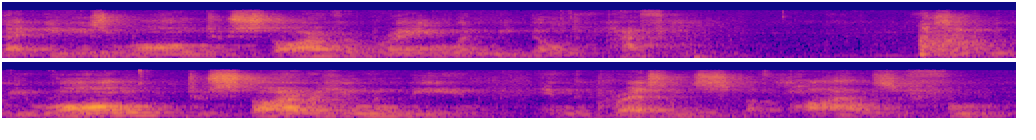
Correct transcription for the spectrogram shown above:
that it is wrong to starve a brain when we don't have to. As it would be wrong to starve a human being in the presence of piles of food.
